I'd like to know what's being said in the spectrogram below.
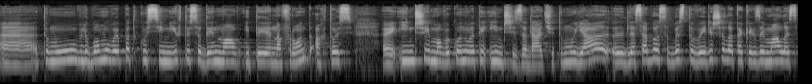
Е, тому в будь-якому випадку сім'ї хтось один мав іти на фронт, а хтось е, інший мав виконувати інші задачі. Тому я е, для себе особисто вирішила, так як займалась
